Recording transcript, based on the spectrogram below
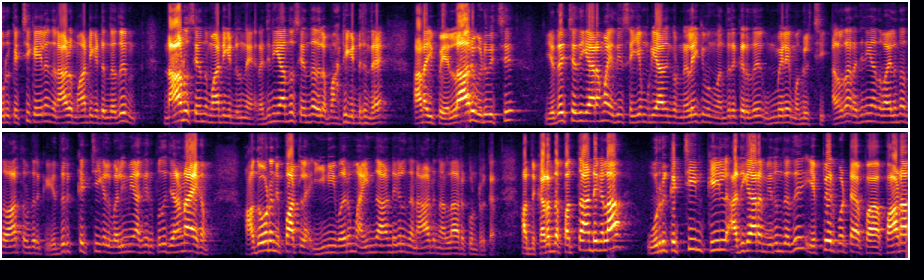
ஒரு கட்சி கையில் இந்த நாடு மாட்டிக்கிட்டு இருந்தது. நானும் சேர்ந்து மாட்டிக்கிட்டு இருந்தேன். ரஜினிகாந்தும் சேர்ந்து அதில் மாட்டிக்கிட்டு இருந்தேன். ஆனால் இப்போ எல்லாரும் விடுவிச்சு எதச்சதிகாரமாக எதையும் செய்ய முடியாதுங்கிற நிலைக்கு இவங்க வந்திருக்கிறது உண்மையிலே மகிழ்ச்சி. அதனால தான் ரஜினிகாந்த் வாயிலிருந்து அந்த வார்த்தை வந்திருக்கு. எதிர்க்கட்சிகள் வலிமையாக இருப்பது ஜனநாயகம். அதோட நிப்பாட்டில். இனி வரும் ஐந்து ஆண்டுகள் இந்த நாடு நல்லா இருக்கும்னு இருக்கார் அந்த கடந்த பத்து ஆண்டுகளாக ஒரு கட்சியின் கீழ் அதிகாரம் இருந்தது. எப்பேற்பட்ட பா பாடா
